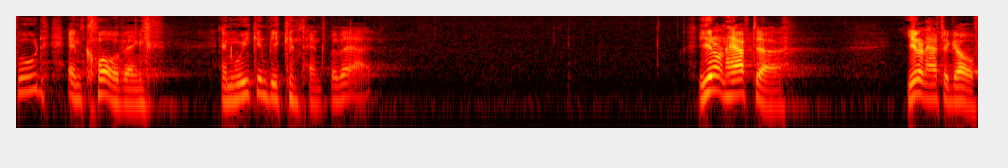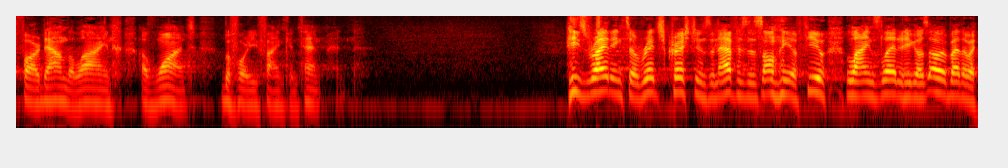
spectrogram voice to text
Food and clothing, and we can be content with that. You don't have to. You don't have to go far down the line of want before you find contentment. He's writing to rich Christians in Ephesus only a few lines later. He goes, Oh, by the way,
